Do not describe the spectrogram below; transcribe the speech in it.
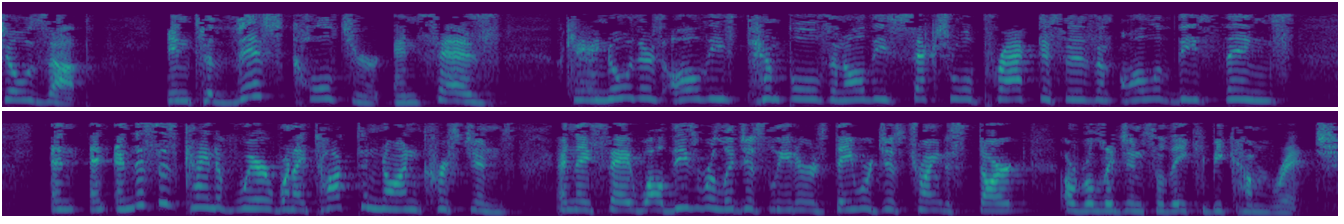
shows up into this culture and says, Okay, I know there's all these temples and all these sexual practices and all of these things. And, and, and this is kind of where when I talk to non-Christians and they say, well, these religious leaders, they were just trying to start a religion so they could become rich.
